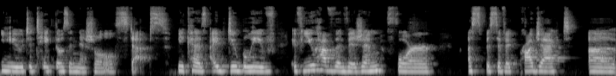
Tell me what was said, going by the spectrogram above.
you to take those initial steps because I do believe if you have the vision for a specific project, a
